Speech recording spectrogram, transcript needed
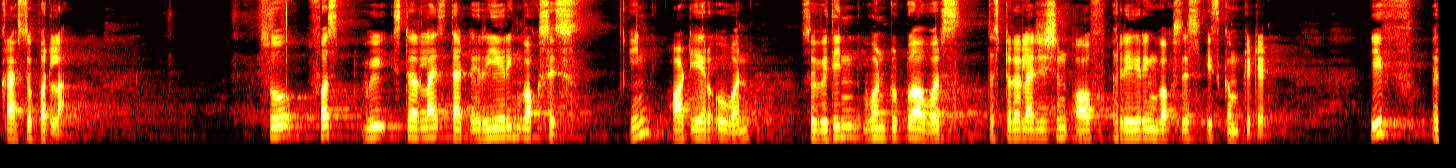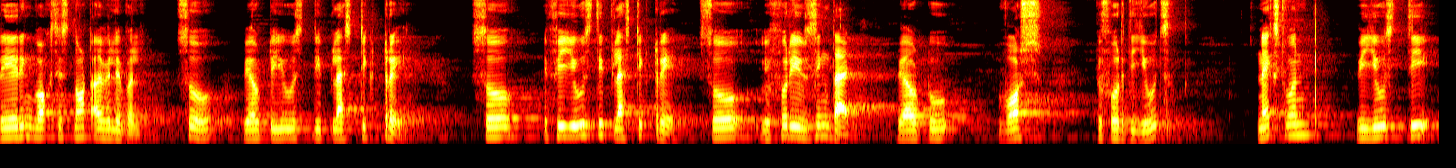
chrysoperla. So first we sterilize that rearing boxes in hot air oven. So within 1 to 2 hours the sterilization of rearing boxes is completed if rearing box is not available so we have to use the plastic tray. So if we use the plastic tray so before using that we have to wash before the use. Next one we use the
